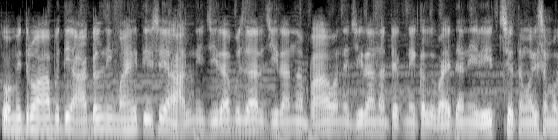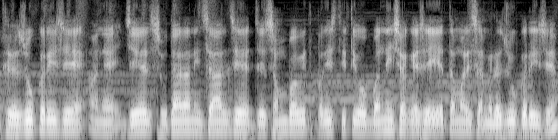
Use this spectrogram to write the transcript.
તો મિત્રો, આ બધી આગળની માહિતી છે, હાલની જીરા બજાર, જીરાના ભાવ અને જીરાના ટેકનિકલ વાયદાની રીત છે, તમારી સમક્ષ રજૂ કરી છે અને જે સુધારાની ચાલ છે, જે સંભવિત પરિસ્થિતિઓ બની શકે છે, એ તમારી સામે રજૂ કરી છે.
